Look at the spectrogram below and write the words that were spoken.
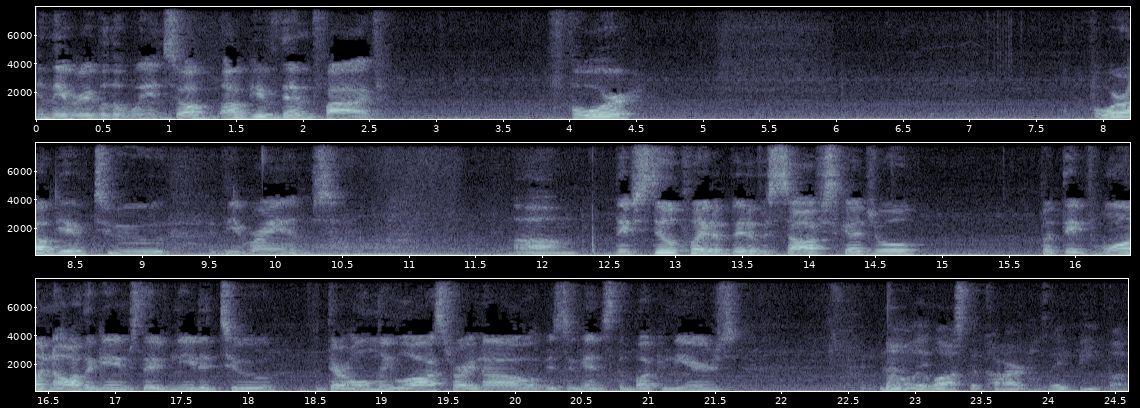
and they were able to win. So I'll I'll give them five. Four. Four I'll give to the Rams. Um, they've still played a bit of a soft schedule, but they've won all the games they've needed to. Their only loss right now is against the Buccaneers. No, they lost the Cardinals. They beat Buccaneers.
